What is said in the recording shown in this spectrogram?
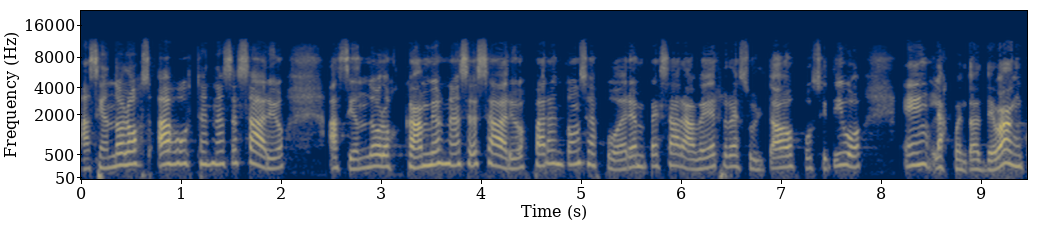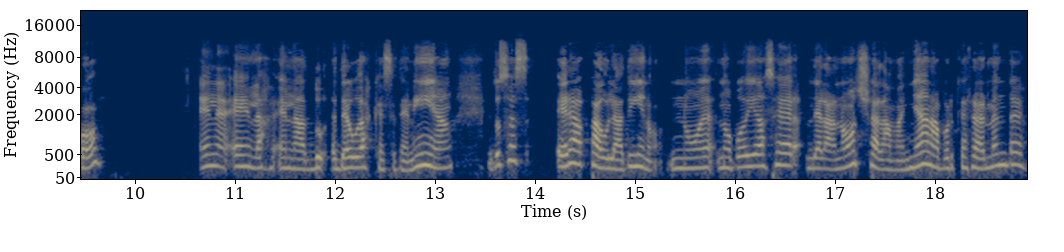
haciendo los ajustes necesarios, haciendo los cambios necesarios para entonces poder empezar a ver resultados positivos en las cuentas de banco, en, en, las, en, las, deudas que se tenían. Entonces, era paulatino, no, e, no podía ser de la noche a la mañana porque realmente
